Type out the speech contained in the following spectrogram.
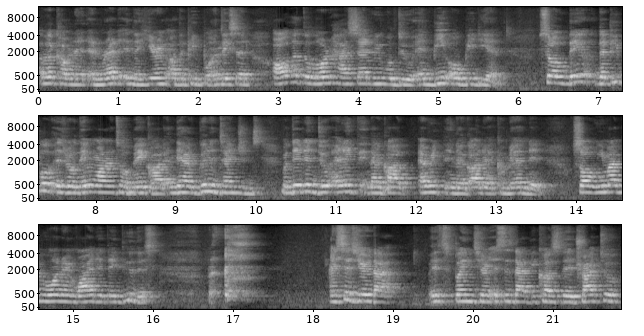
of the covenant and read in the hearing of the people. And they said, All that the Lord has said we will do and be obedient. So they, the people of Israel, they wanted to obey God and they had good intentions, but they didn't do anything that God, everything that God had commanded. So you might be wondering, why did they do this? it says here that explains here it says that because they tried to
